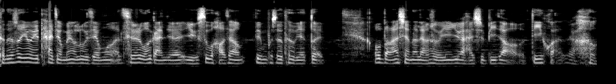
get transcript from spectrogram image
可能是因为太久没有录节目了，其实我感觉语速好像并不是特别对。我本来选的两首音乐还是比较低缓，然后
